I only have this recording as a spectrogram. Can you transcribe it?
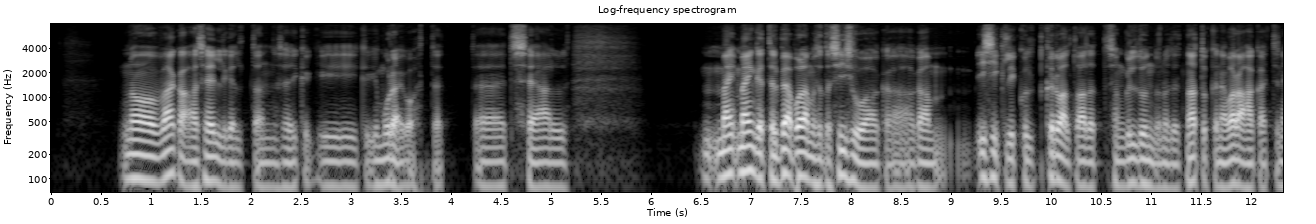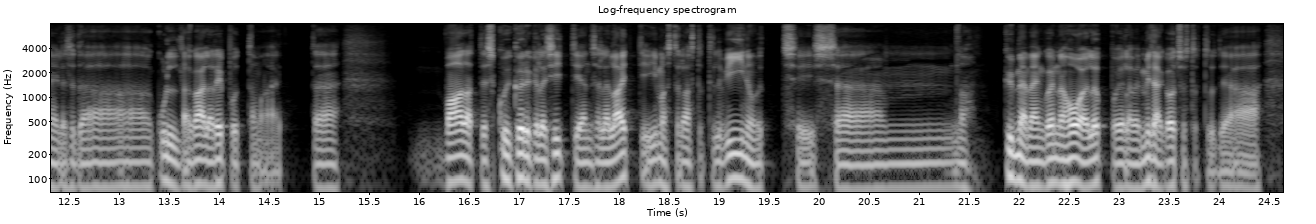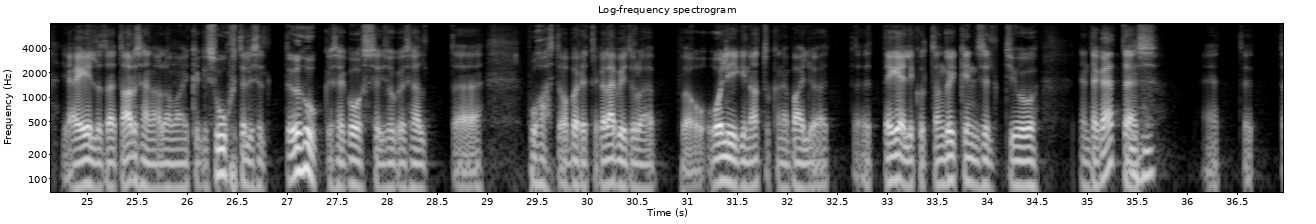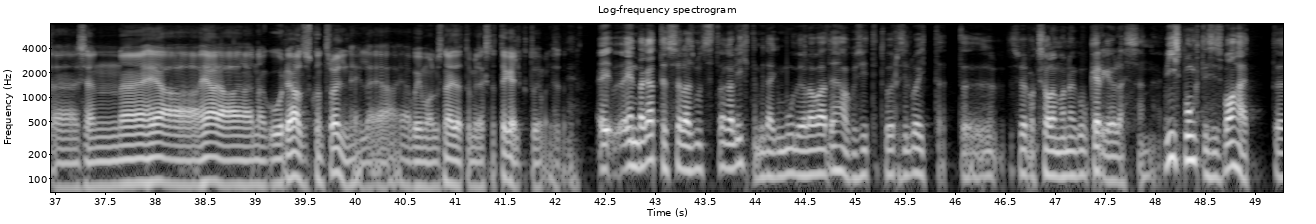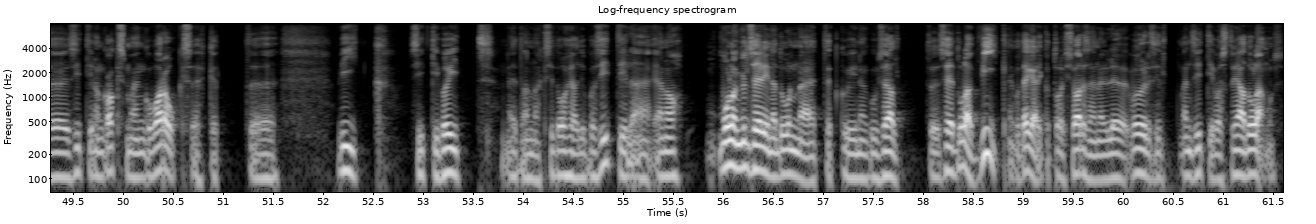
no väga selgelt on see ikkagi, ikkagi murekoht, et, et seal äh, mäng, mängijatel peab olema seda sisu, aga, aga isiklikult kõrvalt vaadates on küll tundunud, et natukene vara hakati neile seda kulda kaela riputama, et äh, vaadates, kui kõrgele City on selle lati viimastel aastatel viinud, siis ähm, noh, kümme mängu enne hooaja lõppu ei ole veel midagi otsustatud ja ja eeldada, et Arsenal oma ikkagi suhteliselt õhukese koosseisuga sealt äh, puhaste paberitega läbi tuleb, oligi natukene palju, et, et tegelikult on kõik endiselt ju nende kätes mm, -hmm et äh, see on äh, hea, hea nagu reaalsuskontroll neile ja, ja võimalus näidata, milleks nad tegelikult võimelised on. Enda kätes selles mõttes, et väga lihtne, midagi muud ei ole vaja teha, kui Cityt võõrsil võita, et äh, see peaks olema nagu kerge ülesanne. viis punkti siis vahet, Cityl on kaks mängu varuks, ehk et viik, City võit, need annaksid ohjad juba Cityle ja noh, mul on küll selline tunne, et, et kui nagu sealt see tuleb viik, nagu tegelikult oleks ju Arsenali võõrsilt Man City vastu hea tulemus.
